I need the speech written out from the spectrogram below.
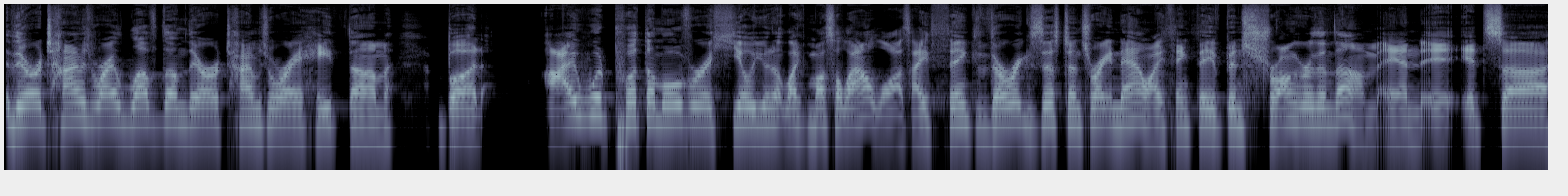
There are times where I love them. There are times where I hate them, but I would put them over a heel unit like Muscle Outlaws. I think their existence right now, I think they've been stronger than them, and it, it's uh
